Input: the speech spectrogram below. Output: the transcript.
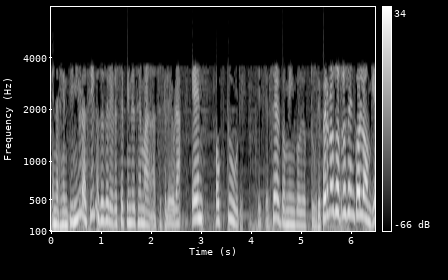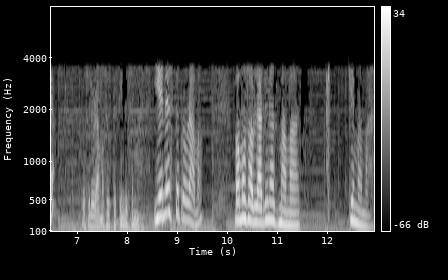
En Argentina y Brasil no se celebra este fin de semana, se celebra en octubre, el tercer domingo de octubre. Pero nosotros en Colombia lo celebramos este fin de semana. Y en este programa vamos a hablar de unas mamás, ¿qué mamás?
